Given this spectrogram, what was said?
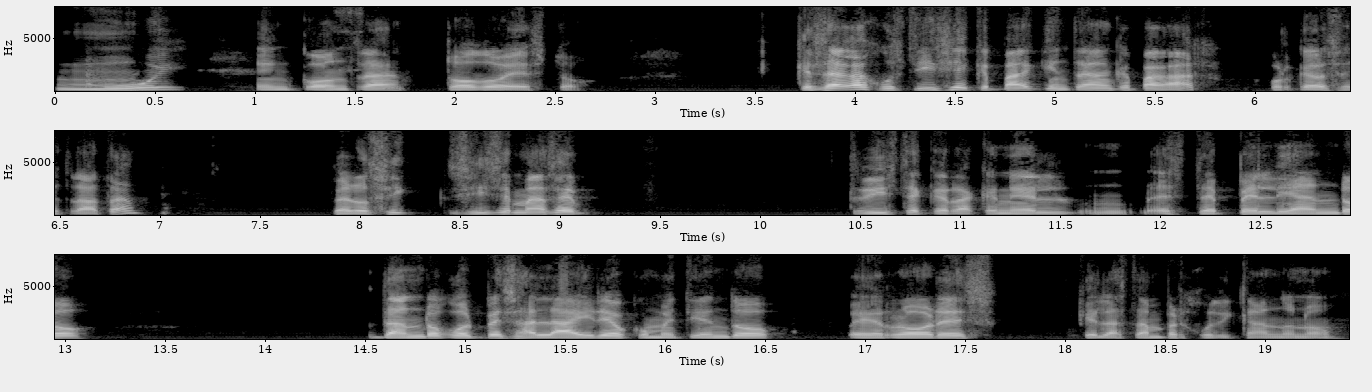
muy en contra todo esto. Que se haga justicia y que pague quien tenga que pagar, porque de eso se trata, pero sí, sí se me hace triste que Raquel mm, esté peleando, dando golpes al aire o cometiendo errores que la están perjudicando, ¿no?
